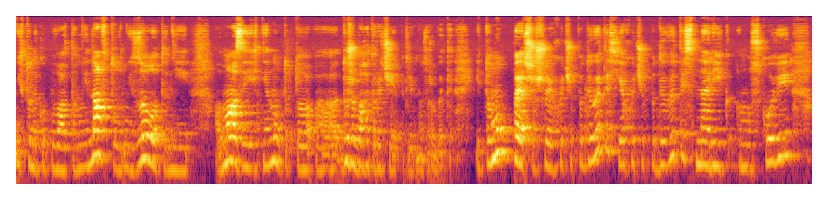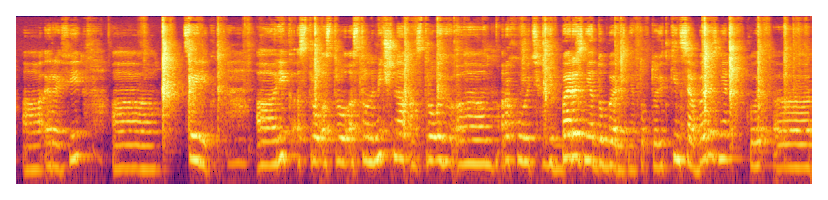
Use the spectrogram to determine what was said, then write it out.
ніхто не купував там ні нафту, ні золото, ні алмази їхні. Ну тобто е, дуже багато речей потрібно зробити. І тому перше, що я хочу подивитись, я хочу подивитись на рік Московії, е, РФІ. Е, цей рік. Рік астро, астро, астрономічно астрологи рахують від березня до березня, тобто від кінця березня, коли е,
